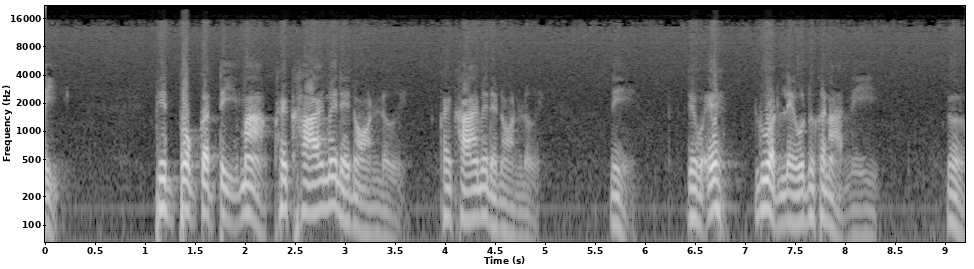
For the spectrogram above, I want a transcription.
ติ ผิดปกติมาก คล้ายๆ ไม่ได้นอนเลย คล้าย ๆ ไม่ได้นอนเลย นี่เรียกว่าเอ๊ะ รวดเร็วถึงขนาดนี้ เออ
